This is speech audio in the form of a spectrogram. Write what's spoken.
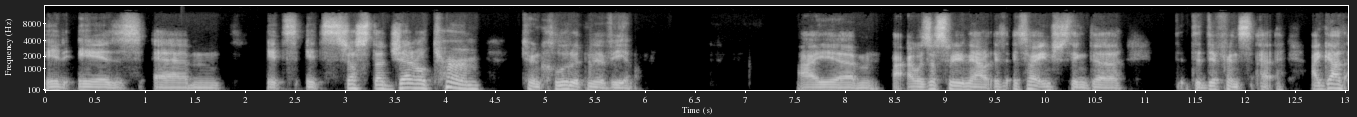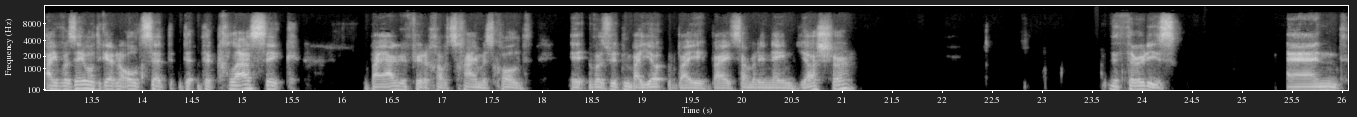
it is um, it's it's just a general term to include it in the Nevi'im. I um, I was just reading now. It's, it's very interesting the the difference. Uh, I got I was able to get an old set. The, the classic biography of Chofetz Chaim is called. It was written by by by somebody named Yasher. The 30s, and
